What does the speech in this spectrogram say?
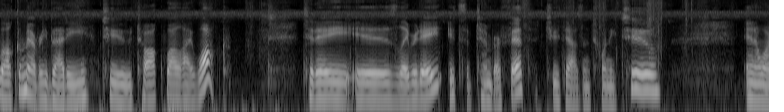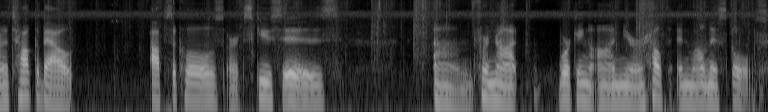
Welcome, everybody, to Talk While I Walk. Today is Labor Day. It's September 5th, 2022. And I want to talk about obstacles or excuses um, for not working on your health and wellness goals.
